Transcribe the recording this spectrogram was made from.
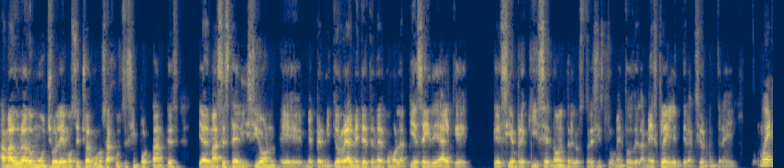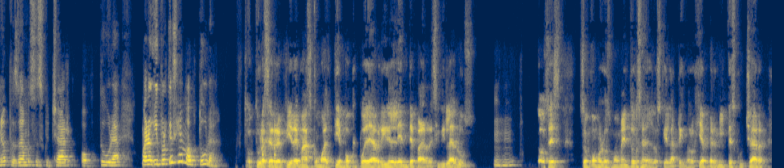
ha madurado mucho. Le hemos hecho algunos ajustes importantes y además esta edición eh, me permitió realmente tener como la pieza ideal que siempre quise, ¿no? Entre los tres instrumentos de la mezcla y la interacción entre ellos. Bueno, pues vamos a escuchar Obtura. Bueno, ¿y por qué se llama Obtura? Obtura se refiere más como al tiempo que puede abrir el lente para recibir la luz. Uh -huh. Entonces, son como los momentos en los que la tecnología permite escuchar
